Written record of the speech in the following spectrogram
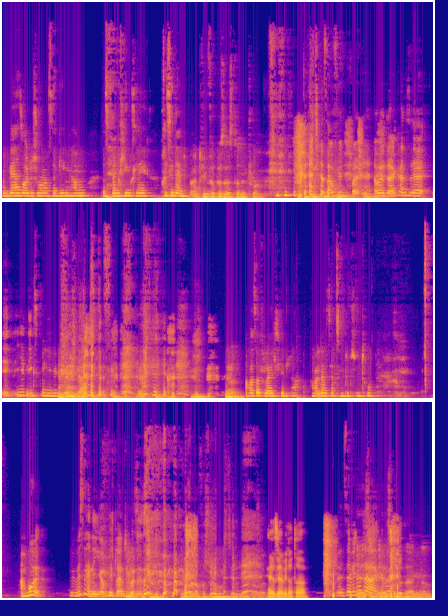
und wer sollte schon was dagegen haben, dass Ben Kingsley Präsident wird? Und auf jeden Fall besser als Donald Trump. das auf jeden Fall. Aber da kannst du ja jeden x-beliebigen Menschen einsetzen. ja. Außer vielleicht Hitler. Aber der ist ja zum Glück schon tot. Obwohl, wir wissen ja nicht, ob Hitler tot ist. ist wir haben noch Verschwörungstheorien. Also, Er ist ja wieder da. Er ist ja wieder er ist, da, er genau. ist wieder da, genau.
